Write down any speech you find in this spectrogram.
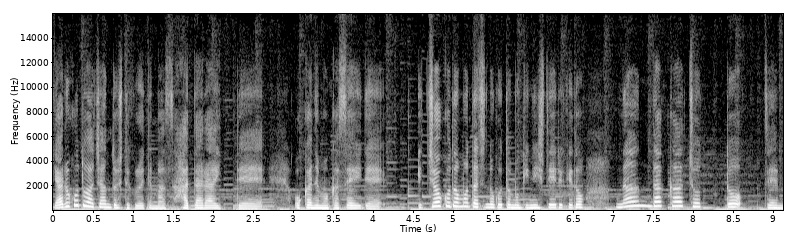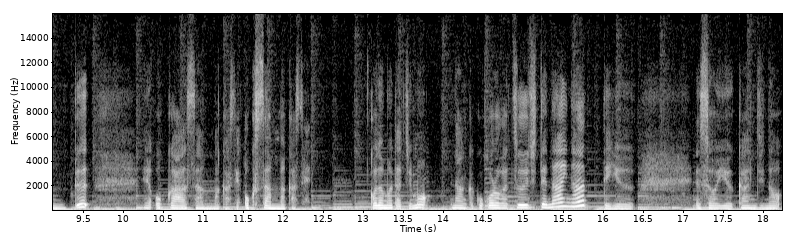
やることはちゃんとしてくれてます。働いてお金も稼いで一応子供たちのことも気にしているけどなんだかちょっと全部えお母さん任せ奥さん任せ。子供たちもなんか心が通じてないなっていうそういう感じの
